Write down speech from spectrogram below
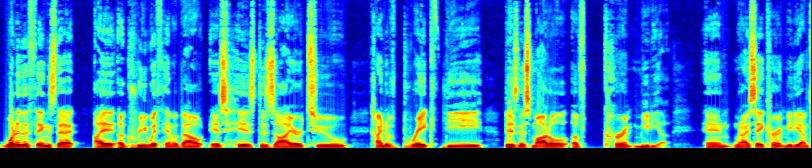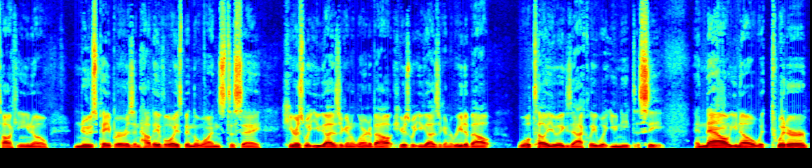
one of the things that I agree with him about is his desire to kind of break the business model of current media. And when I say current media, I'm talking, you know, newspapers and how they've always been the ones to say, here's what you guys are going to learn about, here's what you guys are going to read about. We'll tell you exactly what you need to see. And now, you know, with Twitter,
